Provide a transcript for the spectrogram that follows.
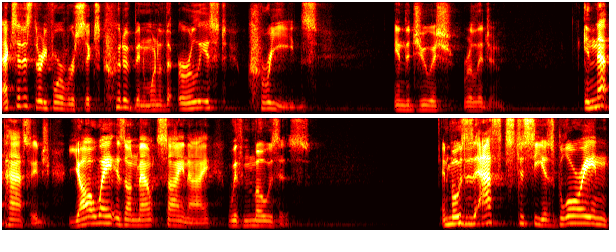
Exodus 34, verse 6 could have been one of the earliest creeds in the Jewish religion. In that passage, Yahweh is on Mount Sinai with Moses. And Moses asks to see his glory, and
